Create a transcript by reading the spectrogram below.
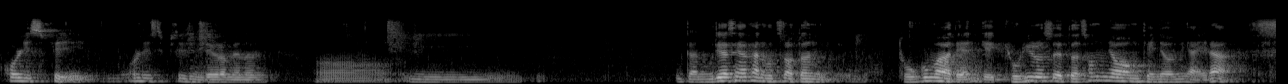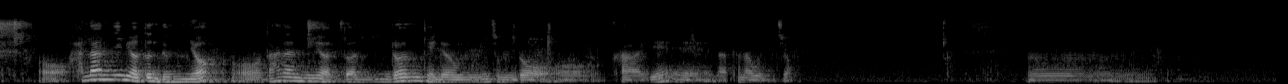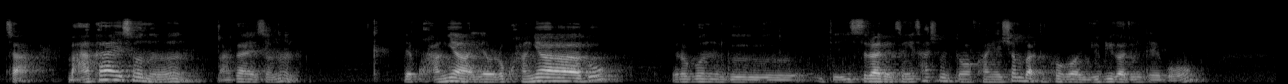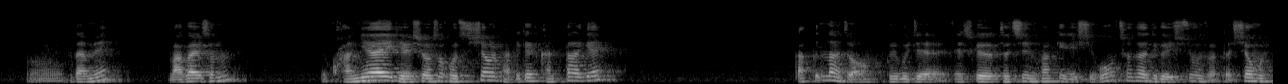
Holy Spirit, Holy Spirit인데 그러면은 어, 이 그러니까 우리가 생각하는 것처럼 어떤 도구화된 게 교리로서의 어떤 성령 개념이 아니라 어, 하나님의 어떤 능력, 어, 또 하나님의 어떤 이런 개념이 좀더 어, 강하게 예, 나타나고 있죠. 음, 자 마가에서는 마가에서는 광야 여러 광야도 여러분 그 이스라엘 백성이 40년 동안 광야 시험 받은 거가 유비가 좀 되고 어, 그 다음에 마가에서는 광야에 계셔서 거기서 시험을 받게 간단하게 딱 끝나죠. 그리고 이제 예수께서 들치는 함께 계시고 천사들이 시중을 받다 시험을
